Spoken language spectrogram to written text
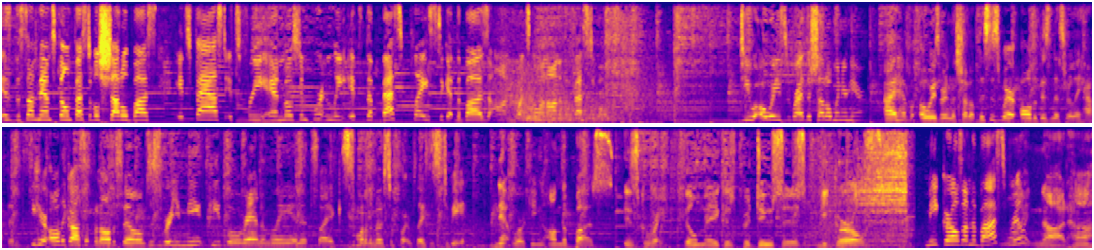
is the Sundance Film Festival shuttle bus. It's fast, it's free, and most importantly, it's the best place to get the buzz on what's going on at the festival. Do you always ride the shuttle when you're here? I have always ridden the shuttle. This is where all the business really happens. You hear all the gossip and all the films. This is where you meet people randomly, and it's like, this is one of the most important places to be. Networking on the bus is great. Filmmakers, producers, meet girls. Meet girls on the bus? Why Really? not, huh?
